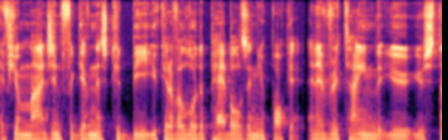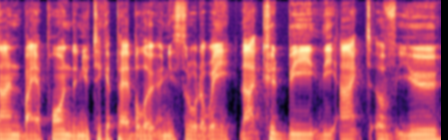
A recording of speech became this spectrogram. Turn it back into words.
If you imagine forgiveness could be, you could have a load of pebbles in your pocket, and every time that you, you stand by a pond and you take a pebble out and you throw it away, that could be the act of you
